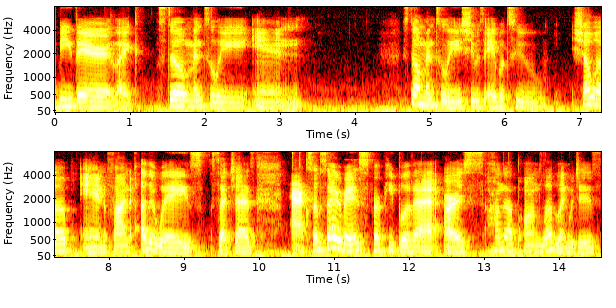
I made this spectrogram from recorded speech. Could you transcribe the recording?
be there, like still mentally and still mentally, she was able to show up and find other ways, such as acts of service for people that are hung up on love languages.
